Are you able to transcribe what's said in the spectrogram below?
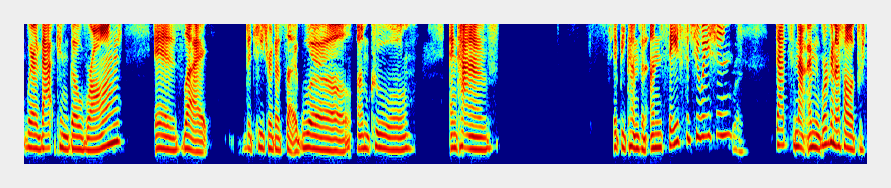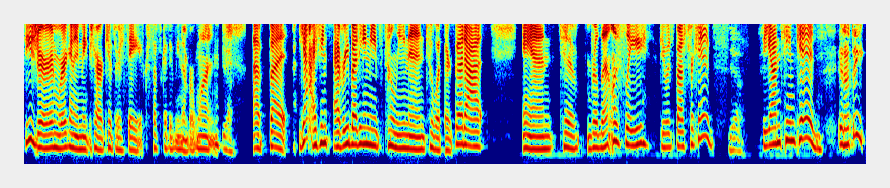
where that can go wrong is like the teacher that's like, well, I'm cool, and kind of it becomes an unsafe situation. Right. That's not, I mean, we're going to follow procedure and we're going to make sure our kids are safe because that's going to be number one. Yeah. Uh, but yeah, I think everybody needs to lean into what they're good at and to relentlessly do what's best for kids. Yeah. Be on team kid. And I think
